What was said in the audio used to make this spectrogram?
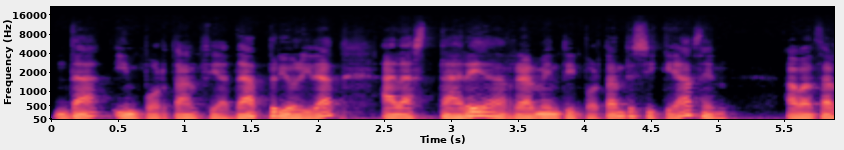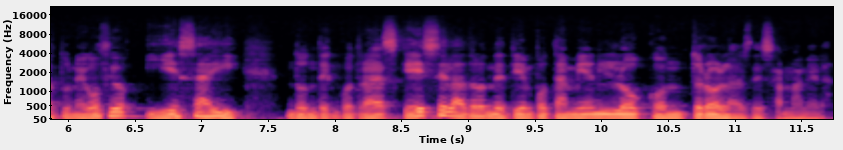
Da importancia, da prioridad a las tareas realmente importantes y que hacen avanzar tu negocio y es ahí donde encontrarás que ese ladrón de tiempo también lo controlas de esa manera.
